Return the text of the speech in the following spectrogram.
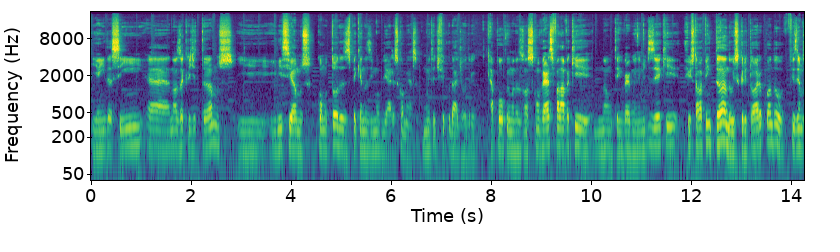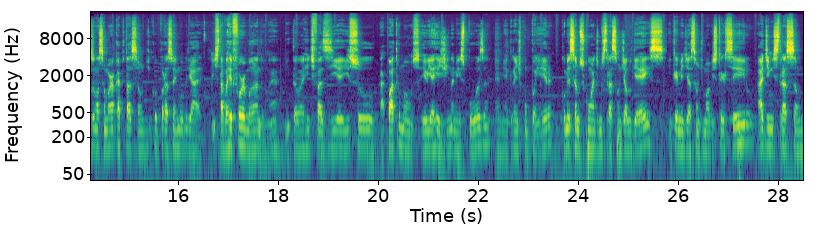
e ainda assim é, nós acreditamos e iniciamos, como todas as pequenas imobiliárias começam, com muita dificuldade, Rodrigo. Há pouco, em uma das nossas conversas, falava que não tenho vergonha nenhuma de dizer que eu estava pintando o escritório quando fizemos a nossa maior captação de incorporação imobiliária. A gente estava reformando, né? Então a gente fazia isso a quatro mãos. Eu e a Regina, minha esposa, é minha grande companheira. Começamos com a administração de aluguéis, intermediação de imóveis terceiro, administração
